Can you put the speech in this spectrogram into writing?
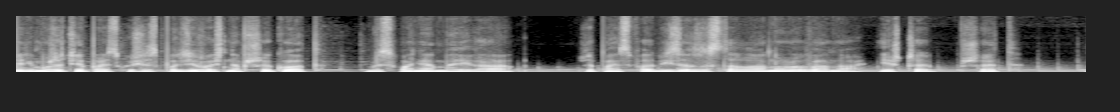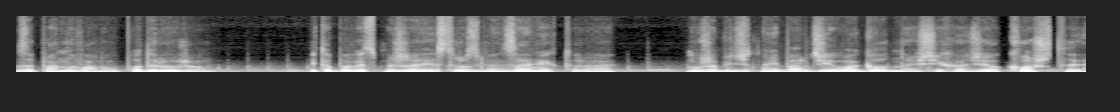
Czyli możecie Państwo się spodziewać na przykład wysłania maila, że Państwa wiza została anulowana jeszcze przed zaplanowaną podróżą. I to powiedzmy, że jest rozwiązanie, które może być najbardziej łagodne, jeśli chodzi o koszty,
